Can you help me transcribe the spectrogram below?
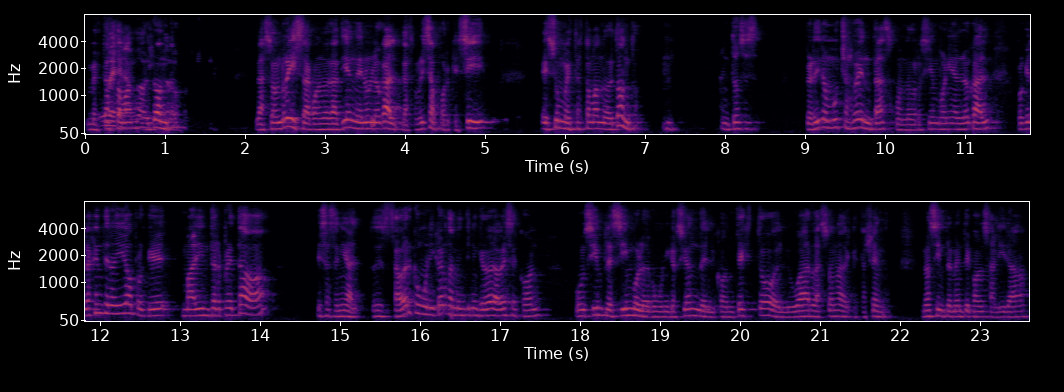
Me estás tomando de tonto. La sonrisa cuando te atiende en un local, la sonrisa porque sí, es un me estás tomando de tonto. Entonces, perdieron muchas ventas cuando recién ponía el local, porque la gente no iba porque malinterpretaba esa señal. Entonces, saber comunicar también tiene que ver a veces con un simple símbolo de comunicación del contexto, del lugar, la zona del que está yendo. No simplemente con salir a...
